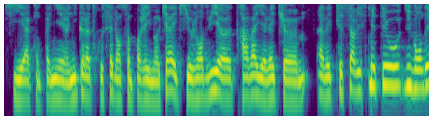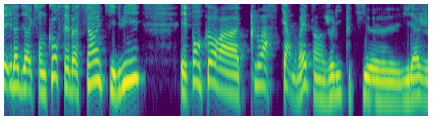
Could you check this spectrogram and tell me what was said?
qui a accompagné euh, Nicolas Trousset dans son projet IMOCA et qui aujourd'hui euh, travaille avec avec le service météo du Vendée et la direction de course. Sébastien, qui lui est encore à Cloire-Scarnouette, un joli petit village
